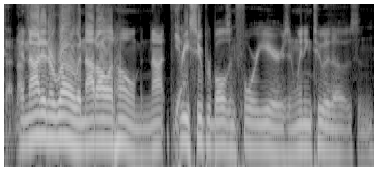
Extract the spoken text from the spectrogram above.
that. Not and not in a row, and not all at home, and not Yeah. three Super Bowls in four years, and winning two of Mhm. those, and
